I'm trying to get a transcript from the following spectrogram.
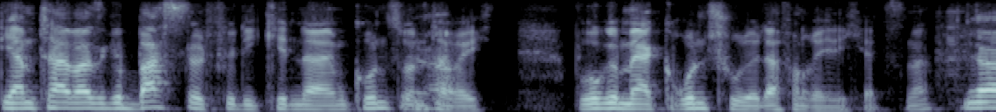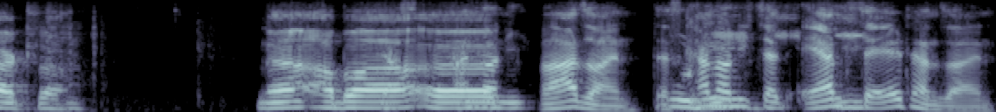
Die haben teilweise gebastelt für die Kinder im Kunstunterricht. Wohlgemerkt Grundschule, davon rede ich jetzt. Ne? Ja, klar. Na, Das aber kann doch äh, nicht wahr sein. Das und kann doch nicht der die- Ernst der Eltern sein.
